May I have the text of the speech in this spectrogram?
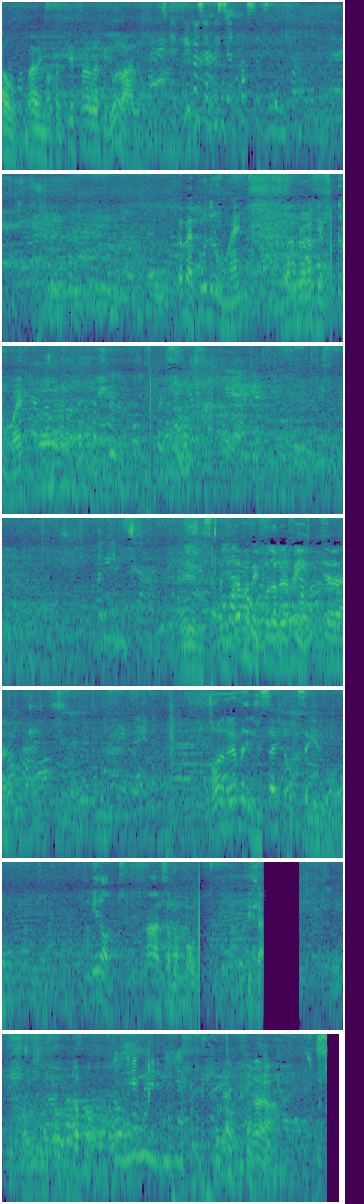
Oh, vabbè, ma per te fotografie con l'altro. Prima si è messi al passo Vabbè, a Cudrum, eh. Si fa una fotografia a Cudrum, eh. Voglio dammi quelle fotografie. Oh, non dobbiamo dire, c'è stato questo che tu. Pinocchio. Ah, siamo a posto. Sì, stai. Dopo, Hur är det med det?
